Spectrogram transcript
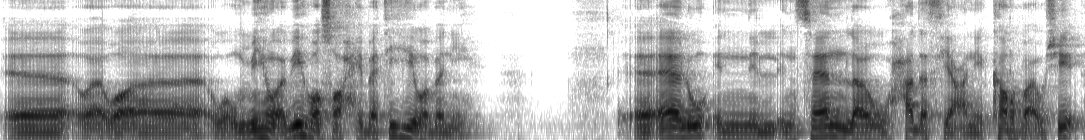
آه، وأمه وأبيه وصاحبته وبنيه. آه، قالوا إن الإنسان لو حدث يعني كرب أو شيء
